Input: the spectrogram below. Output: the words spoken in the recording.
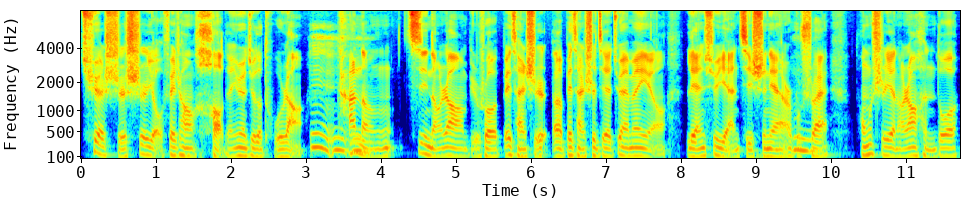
确实是有非常好的音乐剧的土壤。嗯嗯，它嗯能既能让，比如说《悲惨世》呃《悲惨世界》《剧院魅影》连续演几十年而不衰，嗯同时也能让很多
